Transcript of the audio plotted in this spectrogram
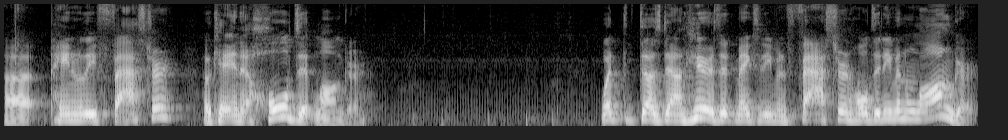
uh, pain relief faster, okay, and it holds it longer. What it does down here is it makes it even faster and holds it even longer.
